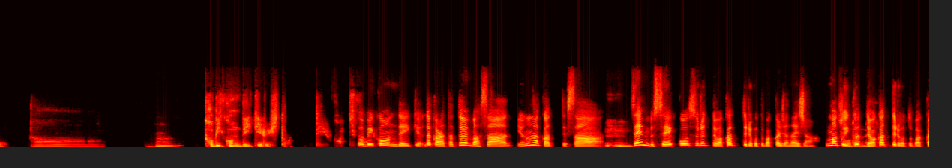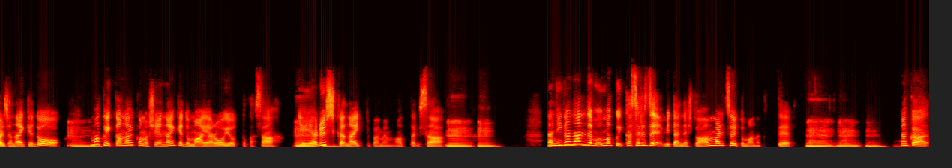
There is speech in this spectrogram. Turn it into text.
お。あーうん飛び込んでいける人っていう感じか。飛び込んでいける。だから例えばさ、世の中ってさ、うん。全部成功するって分かってることばっかりじゃないじゃん。うまくいくって分かってることばっかりじゃないけど、ううまくいかないかもしれないけど、まあやろうよとかさ、いや、うんやるしかないって場面もあったりさ、うんうん。何が何でもうまくいかせるぜみたいな人はあんまり強いと思わなくて、うんうんうん。なんか、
